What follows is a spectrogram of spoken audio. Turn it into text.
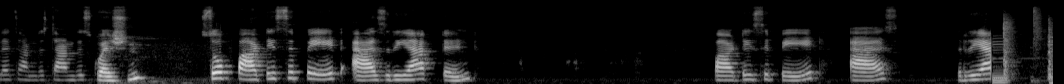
let's understand this question. So participate as reactant, participate as reactant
